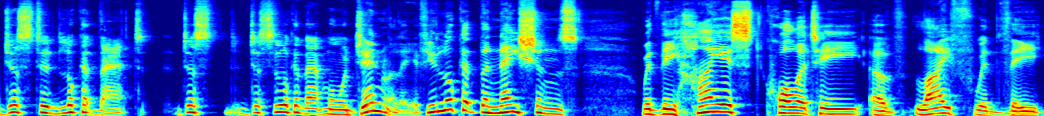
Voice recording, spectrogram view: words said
just to look at that, just just to look at that more generally. If you look at the nations with the highest quality of life, with the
